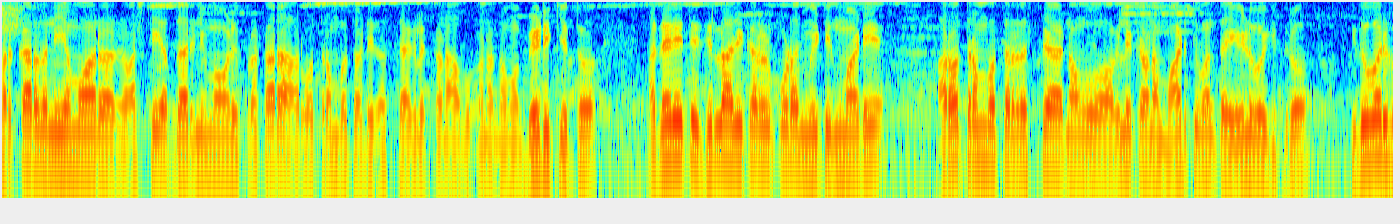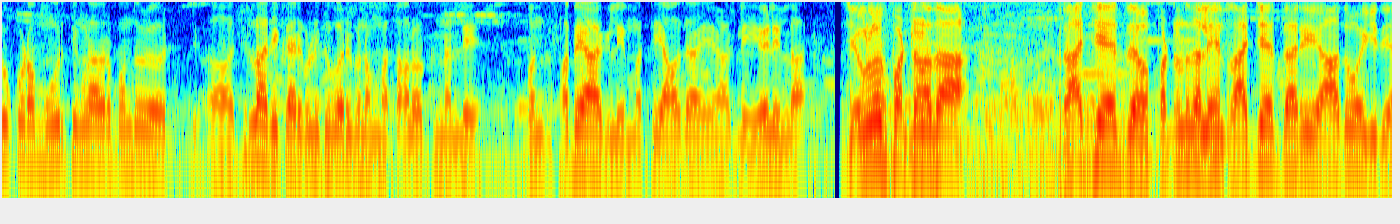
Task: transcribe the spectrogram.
ಸರ್ಕಾರದ ನಿಯಮ ರಾಷ್ಟ್ರೀಯ ಹೆದ್ದಾರಿ ನಿಯಮಾವಳಿ ಪ್ರಕಾರ ಅರವತ್ತೊಂಬತ್ತು ಅಡಿ ರಸ್ತೆ ಅಗಲೀಕರಣ ಆಗ್ಬೇಕು ಅನ್ನೋದು ನಮ್ಮ ಬೇಡಿಕೆ ಇತ್ತು. ಅದೇ ರೀತಿ ಜಿಲ್ಲಾಧಿಕಾರಿಗಳು ಕೂಡ ಮೀಟಿಂಗ್ ಮಾಡಿ ಅರವತ್ತೊಂಬತ್ತರ ರಸ್ತೆ ನಾವು ಅಗಲೀಕರಣ ಮಾಡ್ತೀವಿ ಅಂತ ಹೇಳಿ ಹೋಗಿದ್ರು. ಇದುವರೆಗೂ ಕೂಡ ಮೂರು ತಿಂಗಳಾದರೂ ಬಂದು ಜಿಲ್ಲಾಧಿಕಾರಿಗಳು ಇದುವರೆಗೂ ನಮ್ಮ ತಾಲೂಕಿನಲ್ಲಿ ಬಂದು ಸಭೆ ಆಗಲಿ ಮತ್ತು ಯಾವುದೇ ಆಗಲಿ ಹೇಳಿಲ್ಲ. ಜಗಳೂರು ಪಟ್ಟಣದ ರಾಜ್ಯ ಪಟ್ಟಣದಲ್ಲಿ ಏನು ರಾಜ್ಯ ಹೆದ್ದಾರಿ ಹಾದು ಹೋಗಿದೆ,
